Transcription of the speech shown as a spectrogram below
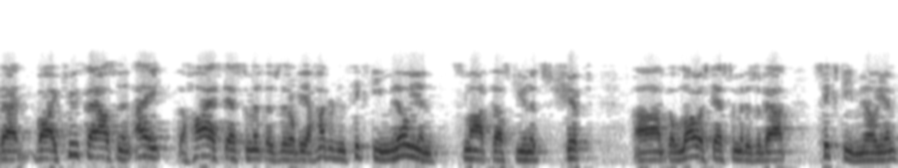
that by 2008, the highest estimate is there will be 160 million smart dust units shipped uh, the lowest estimate is about 60 million,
